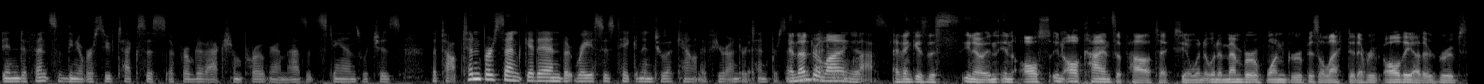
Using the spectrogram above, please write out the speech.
in defense of the University of Texas affirmative action program as it stands, which is the top 10% get in, but race is taken into account if you're under 10%. And underlying it, class. I think, is this, you know, in, in all in all kinds of politics. You know, when when a member of one group is elected, every all the other groups,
